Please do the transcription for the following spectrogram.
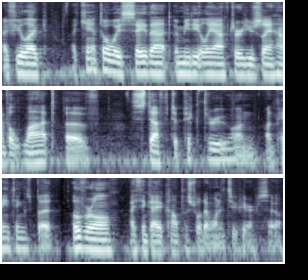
I feel like I can't always say that immediately after. Usually, I have a lot of stuff to pick through on on paintings, but overall, I think I accomplished what I wanted to here. So,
